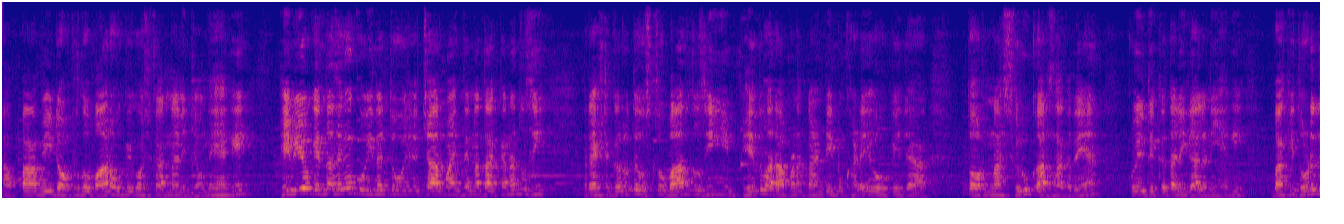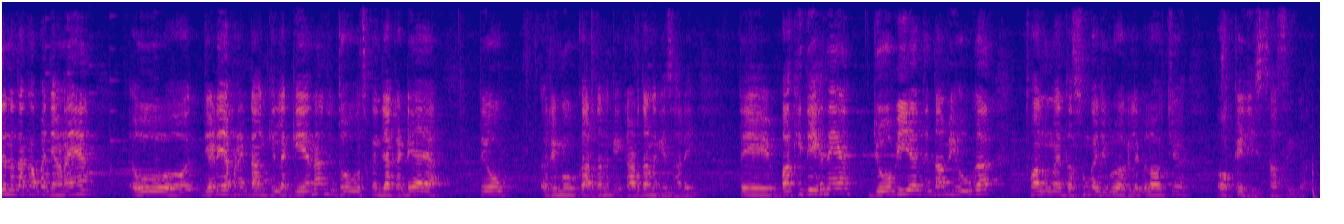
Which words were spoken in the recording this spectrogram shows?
ਆਪਾਂ ਵੀ ਡਾਕਟਰ ਤੋਂ ਬਾਹਰ ਹੋ ਕੇ ਕੁਝ ਕਰਨਾ ਨਹੀਂ ਚਾਹੁੰਦੇ ਹੈਗੇ। ਫਿਰ ਵੀ ਉਹ ਕਹਿੰਦਾ ਸੀਗਾ, ਕੋਈ ਨਾ ਦੋ ਚਾਰ ਪੰਜ ਦਿਨਾਂ ਤੱਕ ਨਾ ਤੁਸੀਂ ਰੈਸਟ ਕਰੋ ਤੇ ਉਸ ਤੋਂ ਬਾਅਦ ਤੁਸੀਂ ਫੇਰ ਦੁਬਾਰਾ ਆਪਣਾ ਕੰਟੀਨਿਊ ਖੜੇ ਹੋ ਕੇ ਜਾਂ ਤੁਰਨਾ ਸ਼ੁਰੂ ਕਰ ਸਕਦੇ ਆ। ਕੋਈ ਦਿੱਕਤ ਵਾਲੀ ਗੱਲ ਨਹੀਂ ਹੈਗੀ। ਬਾਕੀ ਥੋੜੇ ਦਿਨਾਂ ਤੱਕ ਆਪਾਂ ਜਾਣਾ ਆ। ਉਹ ਜਿਹੜੇ ਆਪਣੇ ਟਾਂਕੇ ਲੱਗੇ ਆ ਨਾ, ਜਿੱਥੋਂ ਸਕੰਜਾ ਕੱਢਿਆ ਆ, ਤੇ ਉਹ ਰਿਮੂਵ ਕਰ ਦੇਣਗੇ, ਕੱਢ ਦੇਣਗੇ ਸਾਰੇ। ਤੇ ਬਾਕੀ ਦੇਖਦੇ ਆ, ਜੋ ਵੀ ਆ, ਜਿੱਦਾਂ ਵੀ ਹੋਊਗਾ, ਤੁਹਾਨੂੰ ਮੈਂ ਦੱਸੂਗਾ ਜਰੂਰ ਅਗਲੇ ਬਲੌਗ 'ਚ। ਓਕੇ ਜੀ, ਸਤਿ ਸ੍ਰੀ ਅਕਾਲ।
